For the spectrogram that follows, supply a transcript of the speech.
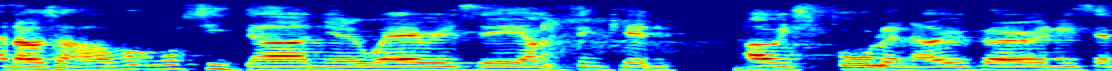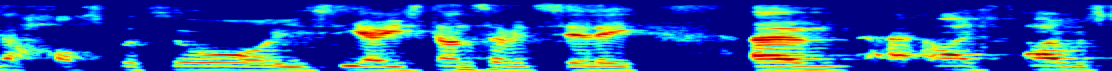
and I was like, oh, what, what's he done? You know, where is he? I'm thinking, oh, he's fallen over and he's in a hospital, or he's, you know, he's done something silly. Um, I, I was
